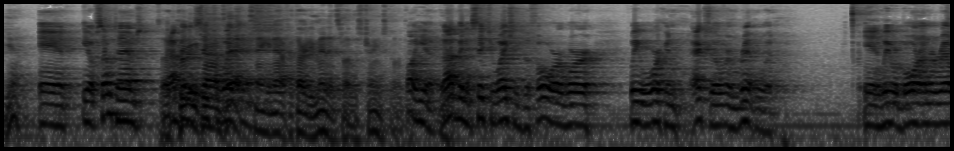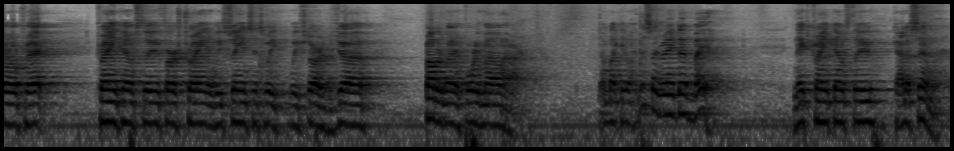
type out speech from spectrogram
Yeah. And, you know, sometimes So I've been in situations. hanging out for 30 minutes while this train's going through. Oh yeah, but I've been in situations before where we were working actually over in Brentwood, and we were born under a railroad track. Train comes through, first train that we've seen since we we started the job, probably running 40 mile an hour. I'm like, you know, this ain't ain't that bad. Next train comes through, kind of similar.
